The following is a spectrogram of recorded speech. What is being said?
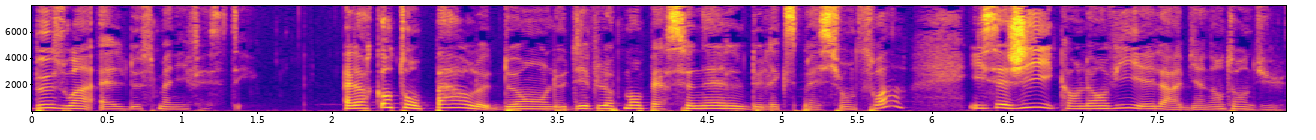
besoin, elle, de se manifester. Alors quand on parle dans le développement personnel de l'expression de soi, il s'agit, quand l'envie est là, bien entendu,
